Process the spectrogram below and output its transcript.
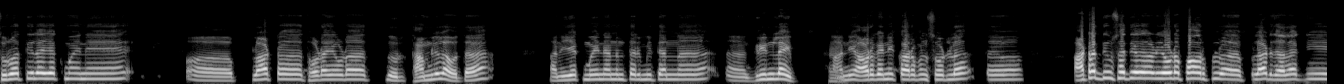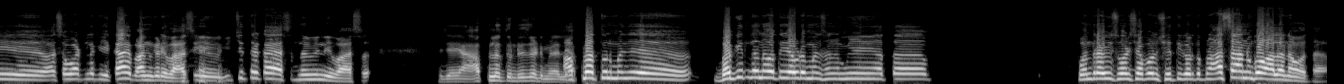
सुरुवातीला एक महिने प्लॉट थोडा एवढा थांबलेला होता आणि एक महिन्यानंतर मी त्यांना ग्रीन लाईफ. आणि ऑर्गॅनिक कार्बन सोडलं. तर आठच दिवसात एवढा पॉवरफुल प्लॉट झाला की असं वाटलं की काय भानगडे बा असे विचित्र काय असं नवीन बा असं. म्हणजे आपल्यातून रिझल्ट मिळाले. आपल्यातून म्हणजे बघितलं नव्हतं एवढं म्हणजे मी आता पंधरा वीस वर्षापासून शेती करतो पण असा अनुभव आला नव्हता.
